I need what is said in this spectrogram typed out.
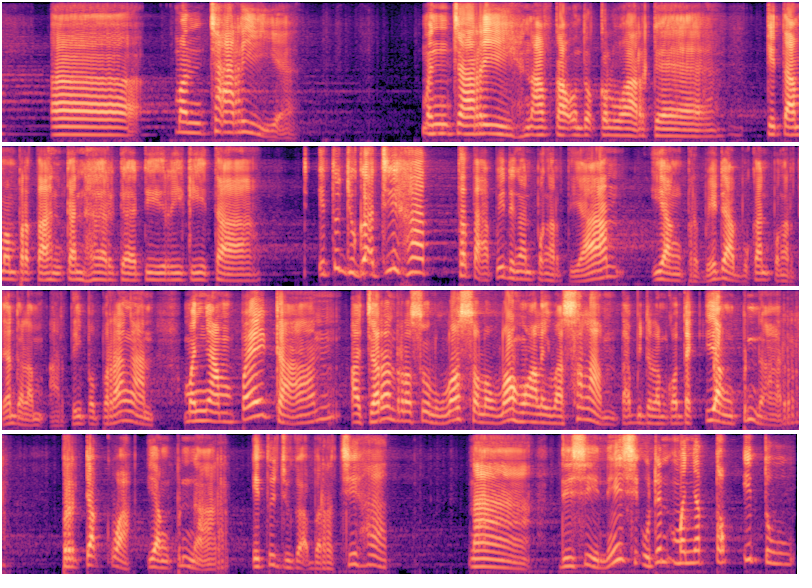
uh, mencari ya mencari nafkah untuk keluarga, kita mempertahankan harga diri kita. Itu juga jihad, tetapi dengan pengertian yang berbeda bukan pengertian dalam arti peperangan. Menyampaikan ajaran Rasulullah Shallallahu Alaihi Wasallam tapi dalam konteks yang benar berdakwah yang benar itu juga berjihad. Nah di sini si Udin menyetop itu.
